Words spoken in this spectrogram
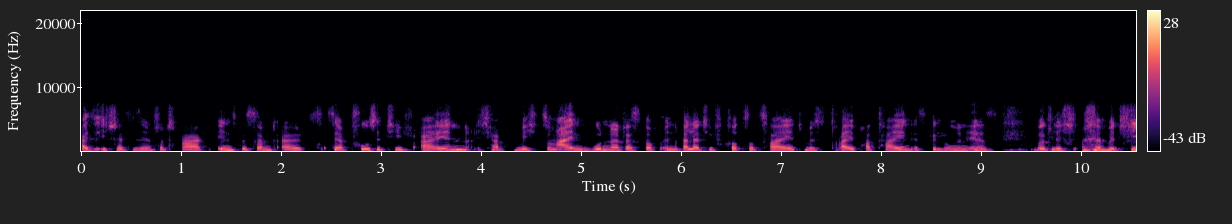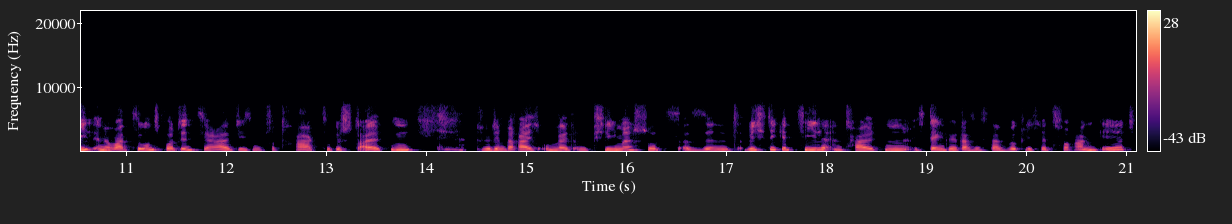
Also ich schätze den Vertrag insgesamt als sehr positiv ein. Ich habe mich zum einen gewundert, dass doch in relativ kurzer Zeit mit drei Parteien es gelungen ja. ist, wirklich mit viel Innovationspotenzial diesen Vertrag zu gestalten. Für den Bereich Umwelt- und Klimaschutz sind wichtige Ziele enthalten. Ich denke, dass es da wirklich jetzt vorangeht.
